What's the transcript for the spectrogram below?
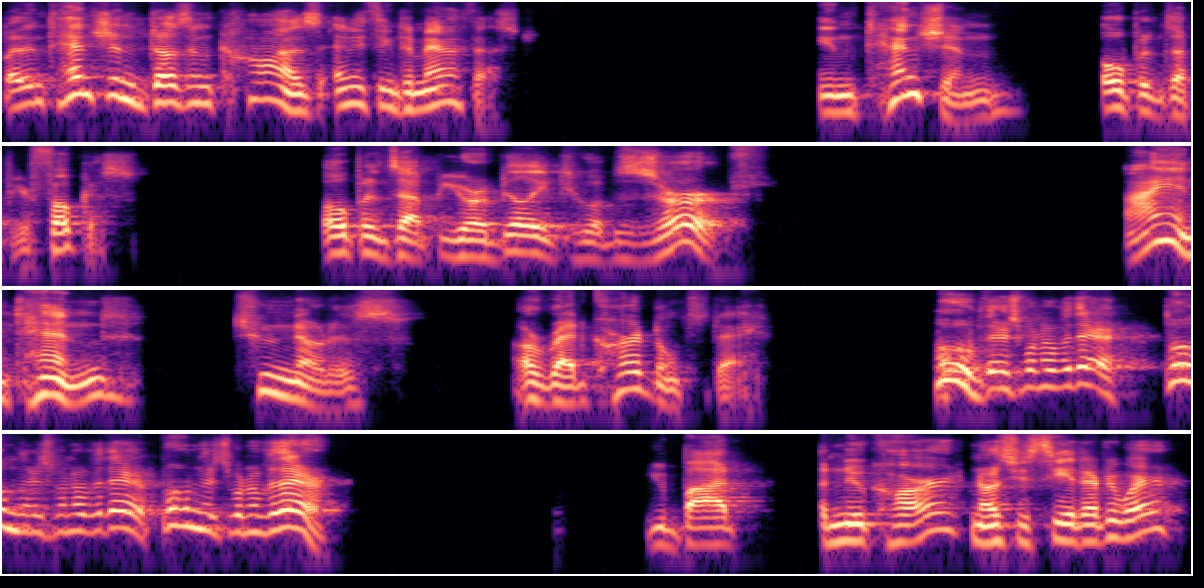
But intention doesn't cause anything to manifest. Intention opens up your focus, opens up your ability to observe. I intend to notice a red cardinal today. Boom, there's one over there. Boom, there's one over there. Boom, there's one over there. You bought a new car. Notice you see it everywhere.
